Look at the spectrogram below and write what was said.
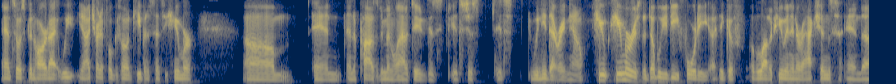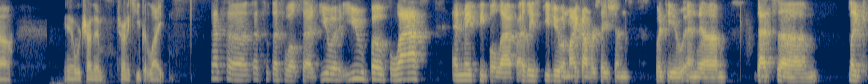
And so it's been hard. I we you know I try to focus on keeping a sense of humor um, and and a positive mental attitude because it's just it's we need that right now. Humor is the WD forty, I think, of of a lot of human interactions, and uh, you know, we're trying to trying to keep it light. That's uh, that's that's well said. You you both laugh and make people laugh. At least you do in my conversations with you, and um, that's um, like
